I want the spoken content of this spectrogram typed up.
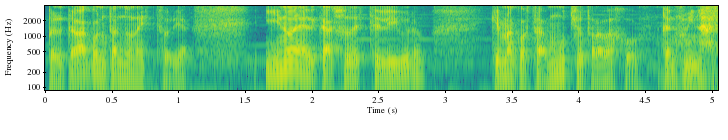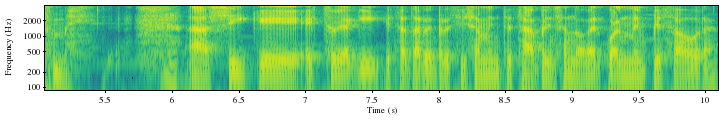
pero, te va contando una historia. Y no es el caso de este libro, que me ha costado mucho trabajo terminarme. Así que estoy aquí, esta tarde precisamente estaba pensando a ver cuál me empiezo ahora,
